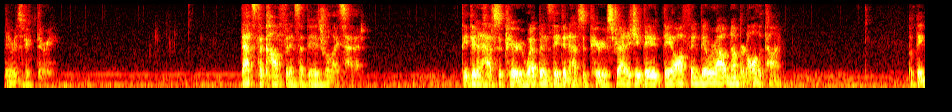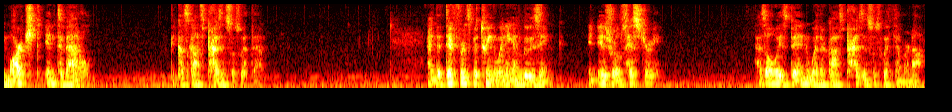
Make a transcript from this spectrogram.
there is victory. That's the confidence that the Israelites had. They didn't have superior weapons, they didn't have superior strategy, they, they often they were outnumbered all the time. But they marched into battle because God's presence was with them. And the difference between winning and losing in Israel's history has always been whether God's presence was with them or not.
